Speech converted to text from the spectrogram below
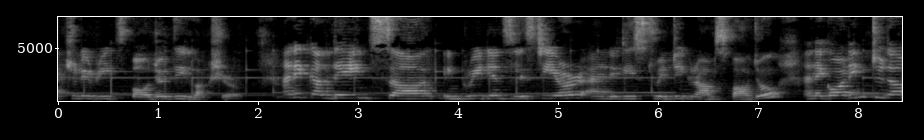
actually reads powder de luxure. And it contains uh, ingredients list here and it is 20 grams powder. And according to the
